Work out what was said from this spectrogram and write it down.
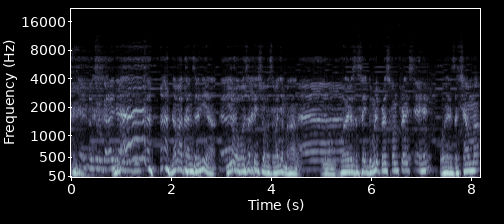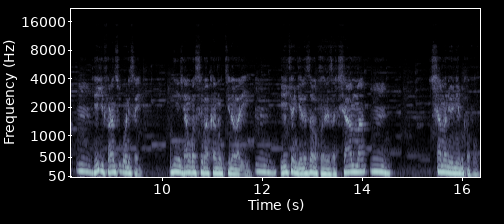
n'abatanzaniya iyo babaza akenshi babaza abanyamahanga. Bohereza sayido muri press conference. Bohereza Chama. Mm. iyo igifaransa ubwo ni Saido cyangwa se bakanukina bariya. Mm. iyo icyongereza bakohereza cyama cyama niyo nibuka vuba.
